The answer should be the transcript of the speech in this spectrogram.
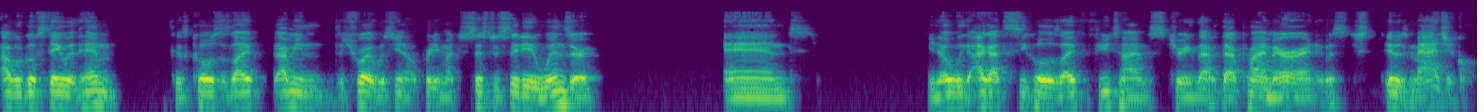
I would go stay with him because Cold as Life. I mean, Detroit was you know pretty much sister city of Windsor, and you know we I got to see Cold as Life a few times during that that prime era, and it was just, it was magical.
